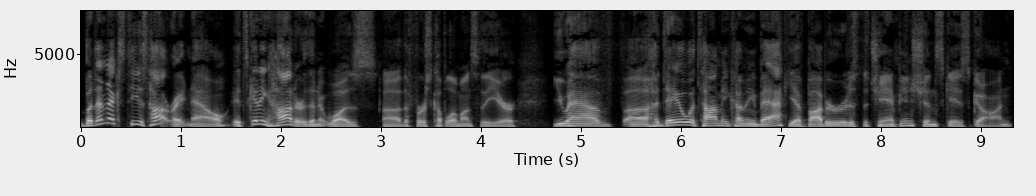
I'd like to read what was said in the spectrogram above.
But NXT is hot right now. It's getting hotter than it was uh, the first couple of months of the year. You have uh, Hideo Itami coming back. You have Bobby Roode as the champion. Shinsuke's gone.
